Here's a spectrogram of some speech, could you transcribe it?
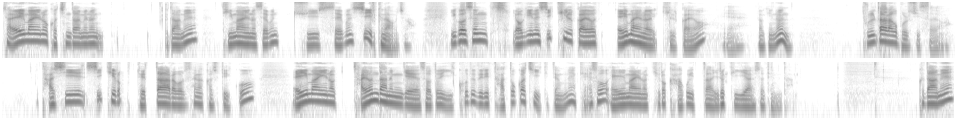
자, A 마이너 거친 다음에는 그 다음에 D 마이너 7, G7, C 이렇게 나오죠. 이것은 여기는 C 키일까요? A 마이너 키일까요? 예. 여기는 둘 다라고 볼 수 있어요. 다시 C 키로 됐다라고 생각할 수도 있고 A 마이너 자연 단음계에서도 이 코드들이 다 똑같이 있기 때문에 계속 A 마이너 키로 가고 있다 이렇게 이해하셔도 됩니다. 그 다음에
